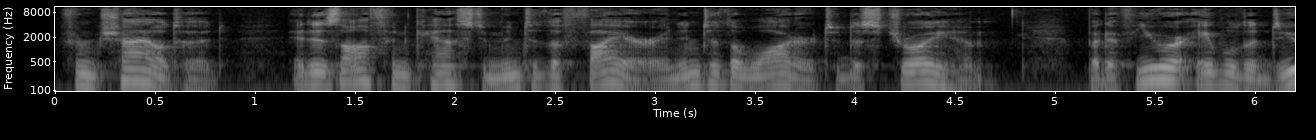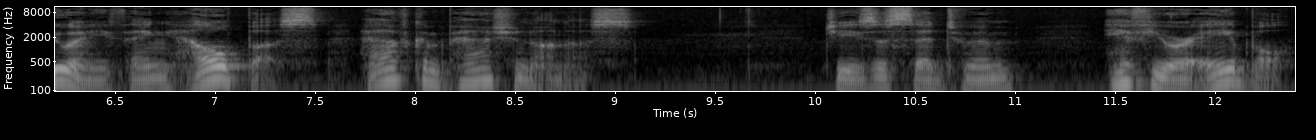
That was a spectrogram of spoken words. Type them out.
From childhood. It has often cast him into the fire and into the water to destroy him. But if you are able to do anything, help us. Have compassion on us. Jesus said to him, If you are able,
